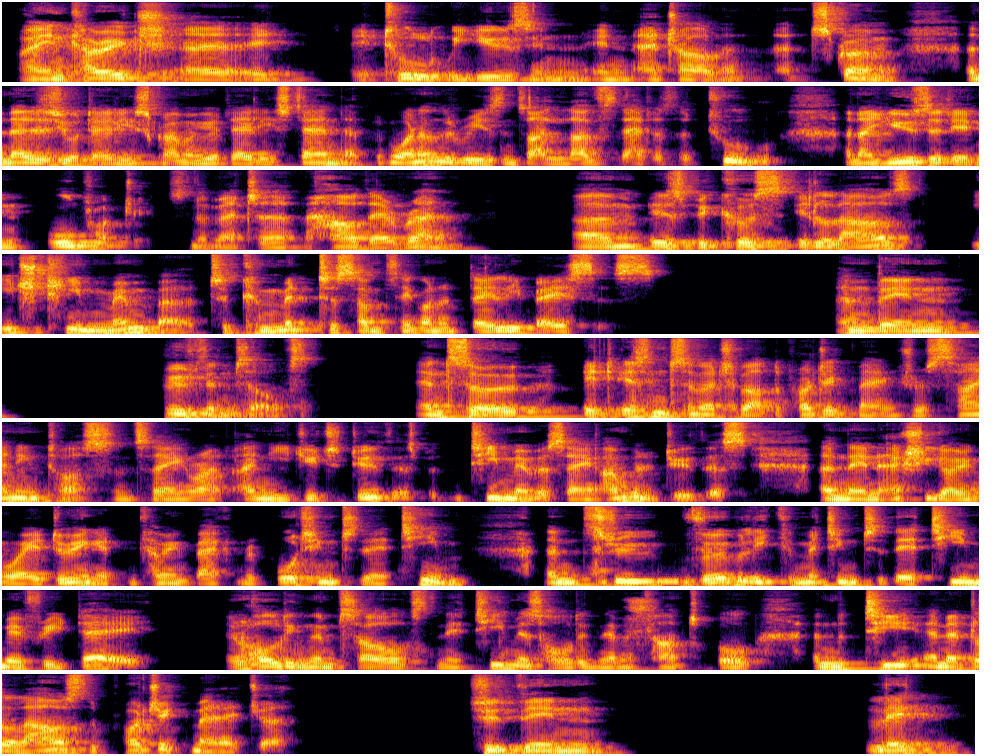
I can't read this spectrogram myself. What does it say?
I encourage uh, a, a, tool that we use in, in Agile and, and, Scrum, and that is your daily Scrum or your daily stand up. And one of the reasons I love that as a tool, and I use it in all projects, no matter how they're run, um, is because it allows each team member to commit to something on a daily basis and then prove themselves. And so it isn't so much about the project manager assigning tasks and saying, right, I need you to do this, but the team member saying, I'm going to do this, and then actually going away doing it and coming back and reporting to their team. And through verbally committing to their team every day, they're holding themselves and their team is holding them accountable. And the team, and it allows the project manager to then let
